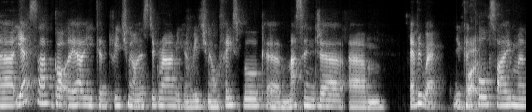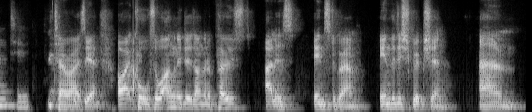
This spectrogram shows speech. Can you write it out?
uh, yes, I've got. Yeah, you can reach me on Instagram. You can reach me on Facebook, uh, Messenger, um, everywhere. You can right. call Simon to terrorize. Yeah. All right. Cool. So what I'm going to do is I'm going to post Alaa's Instagram in the description. Um,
